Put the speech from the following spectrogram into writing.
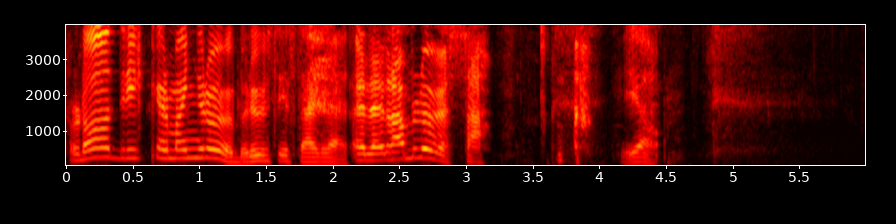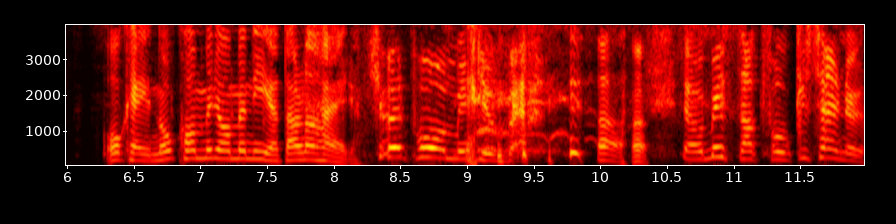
For da drikker man rødbrus i stedet. Eller Ramløsa. Ja. OK, nå kommer jo med nyhetene her. Kjør på min gubbe. Jeg har mistet fokus her nå.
